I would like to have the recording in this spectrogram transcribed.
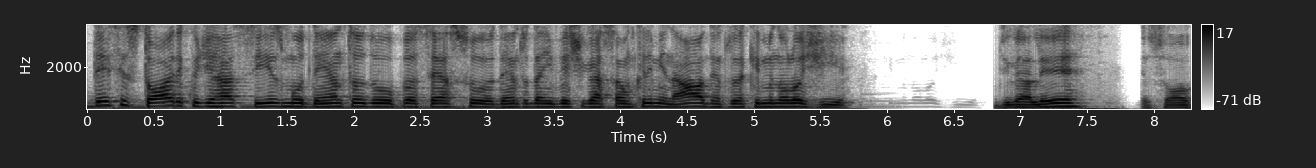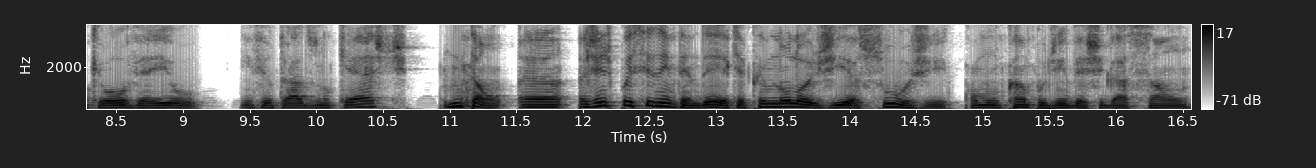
desse histórico de racismo dentro do processo, dentro da investigação criminal, dentro da criminologia. Diga ler, pessoal que ouve aí o Infiltrados no Cast. Então, é, a gente precisa entender que a criminologia surge como um campo de investigação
